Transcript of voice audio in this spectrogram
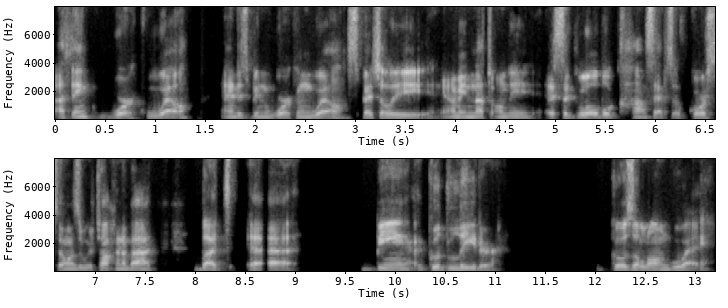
I think work well and it's been working well, especially, I mean, not only as a global concepts, of course, the ones we're talking about, but uh, being a good leader goes a long way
